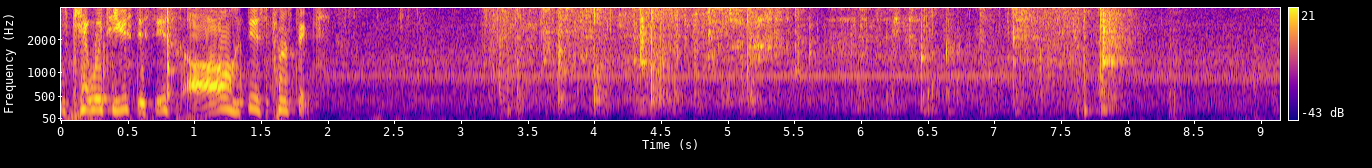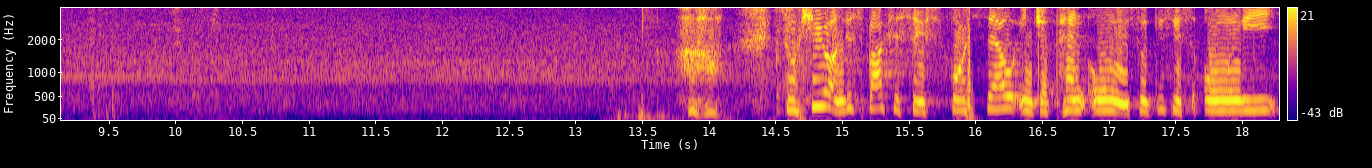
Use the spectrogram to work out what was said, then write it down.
I can't wait to use this. This oh, this is perfect. So here on this box it says for sale in Japan only. So this is only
